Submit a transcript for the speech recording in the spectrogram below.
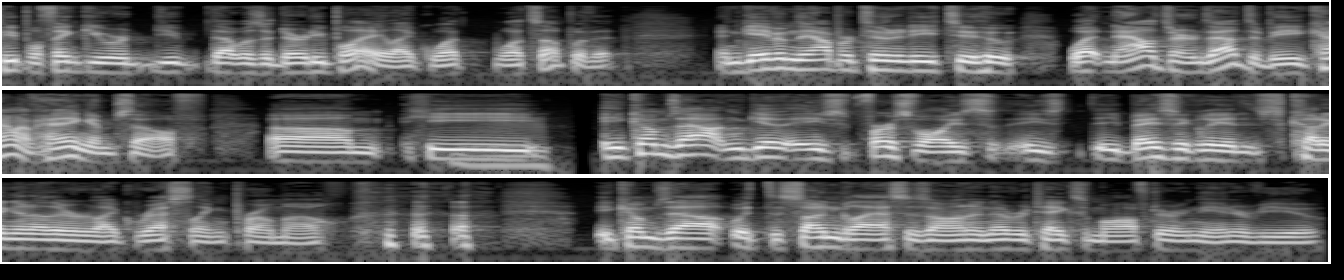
people think you were you, that was a dirty play. Like, what what's up with it? And gave him the opportunity to what now turns out to be kind of hang himself. Um, he mm-hmm. he comes out and give. He's first of all, he's he's he basically is cutting another like wrestling promo. he comes out with the sunglasses on and never takes them off during the interview.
